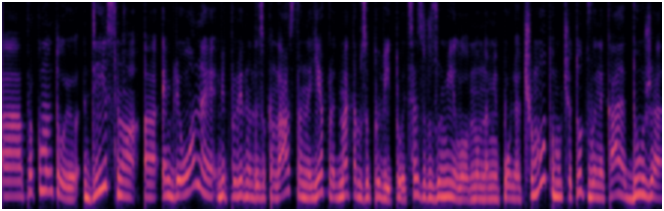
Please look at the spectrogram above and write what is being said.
Е, Прокоментую дійсно е, ембріони відповідно до законодавства не є предметом заповіту, і це зрозуміло. Ну на мій погляд, чому тому, що тут виникає дуже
